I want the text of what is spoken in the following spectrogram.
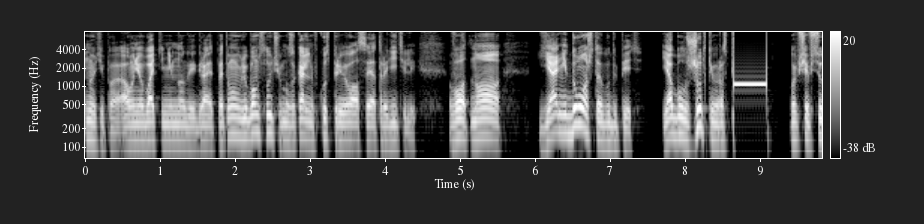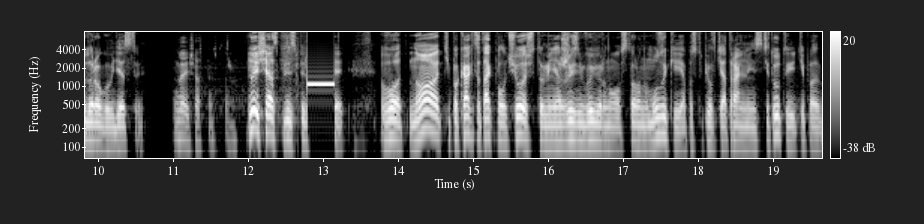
ну, типа, а у него батя немного играет. Поэтому в любом случае музыкальный вкус прививался и от родителей. Вот, но я не думал, что я буду петь. Я был жутким расп... вообще всю дорогу в детстве. Да, и сейчас, в принципе, тоже. Ну, и сейчас, в принципе, вот, но, типа, как-то так получилось, что меня жизнь вывернула в сторону музыки. Я поступил в театральный институт и, типа,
